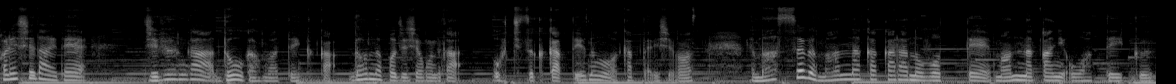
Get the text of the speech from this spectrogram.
これ次第で自分がどう頑張っていくかどんなポジションが落ち着くかっていうのも分かったりします。まっすぐ真ん中から登って真ん中に終わっていく。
